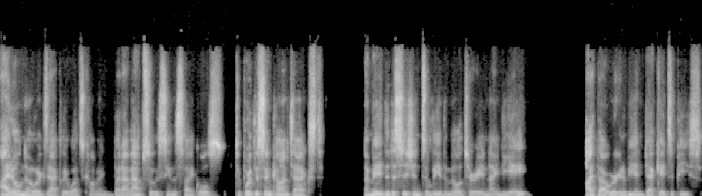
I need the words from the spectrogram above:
I don't know exactly what's coming, but I've absolutely seen the cycles. To put this in context, I made the decision to leave the military in 98. I thought we were going to be in decades of peace.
